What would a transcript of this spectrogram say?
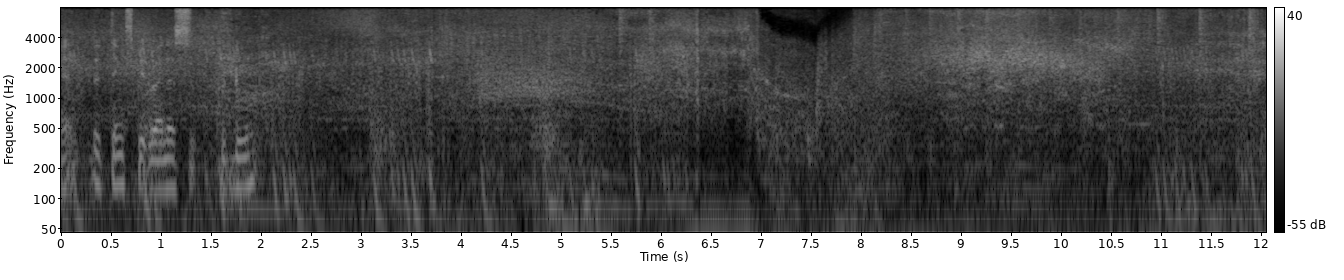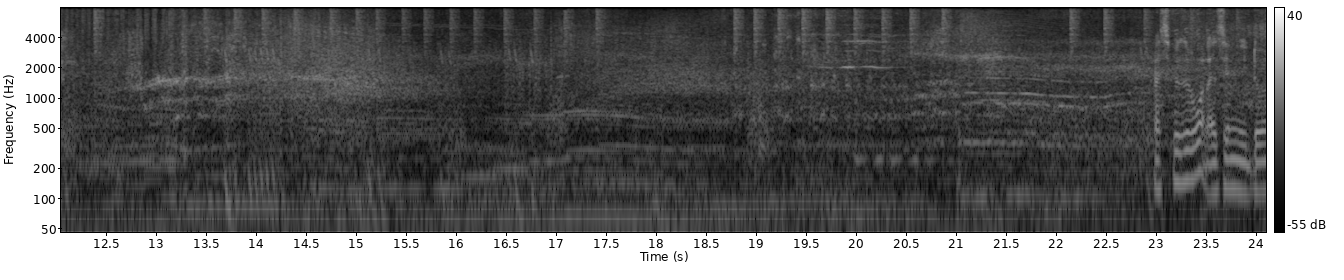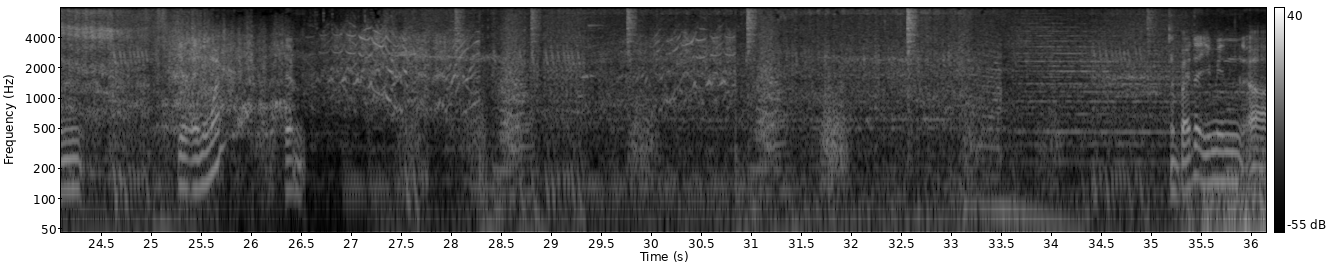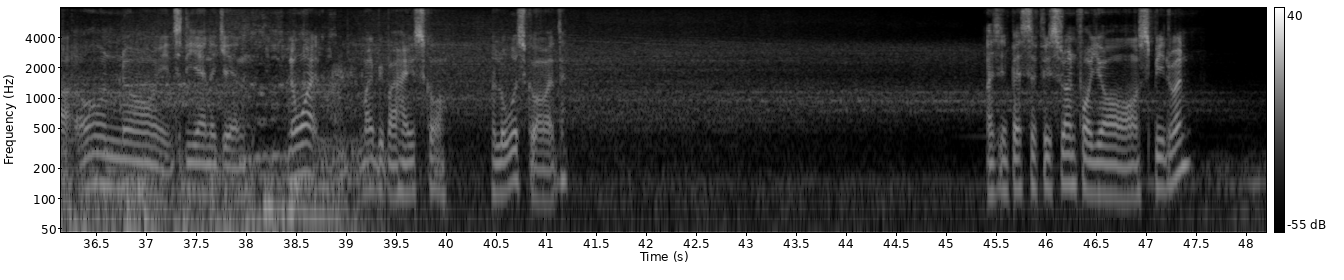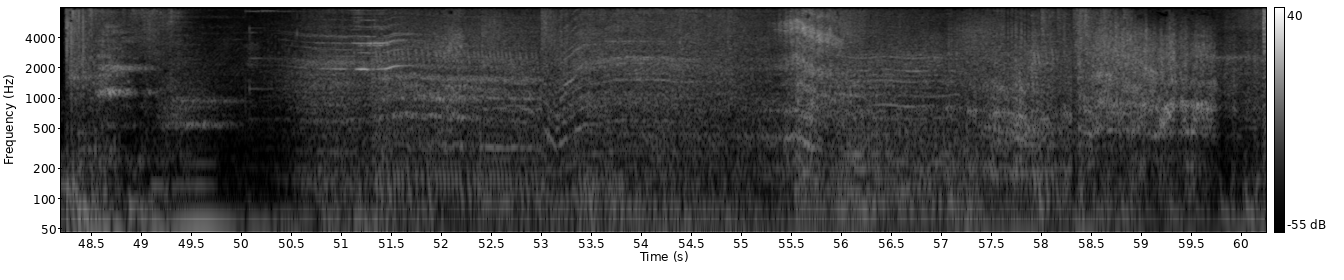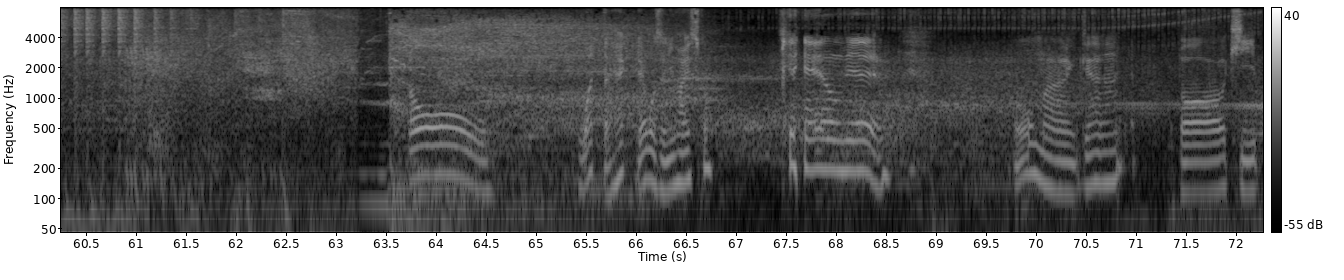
man, the thing speedrunners could do. What? As in you don't kill anyone? Then By that you mean, uh, oh no, it's the end again. You know what? Might be my high score. My lowest score rather. As in pacifist run for your speed run?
